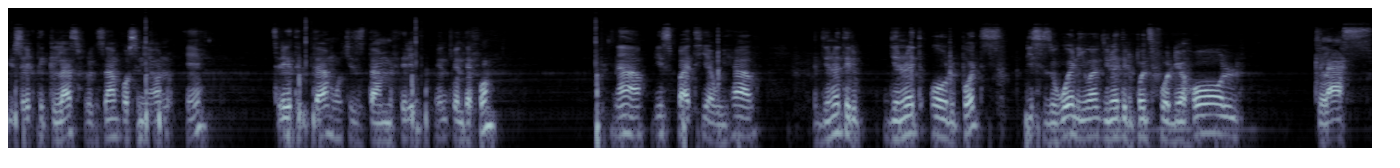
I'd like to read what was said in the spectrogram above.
You select the class for example 1 a. Select the term which is term 3 and 24 now this part here we have generate generate all reports. This is when you want to generate reports for the whole class.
